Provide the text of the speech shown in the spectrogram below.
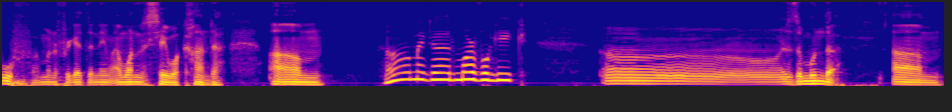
oof, I'm gonna forget the name. I wanted to say Wakanda. Um, oh my God, Marvel geek uh, Zamunda. Um,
